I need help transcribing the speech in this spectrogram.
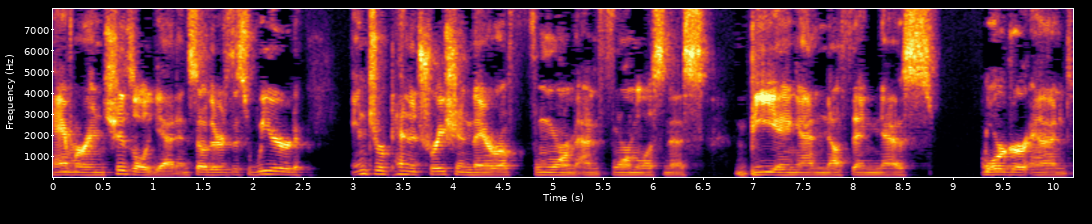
hammer and chisel yet. And so there's this weird interpenetration there of form and formlessness being and nothingness, order and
